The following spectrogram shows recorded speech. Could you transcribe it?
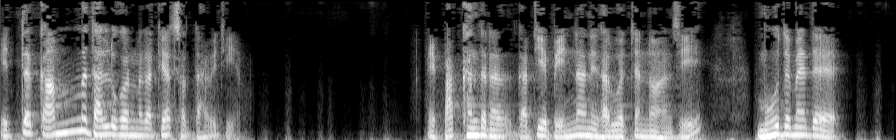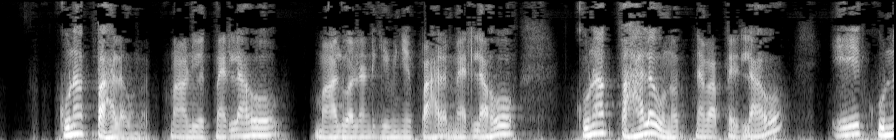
එතකම්ම තල්ලු කරන ගතියක් සද්ධාවේ තියෙනවා. මේ පක්ඛන්දර ගතිය පෙන්නන්නේ සරුවච්චන් වහන්සේ මුහුද මැද කුණක් පහළ වුණොත් මාළුවෙක් මැරිලා හෝ මාළු වලන්ට ගෙමිනියෙක් පහළ මැරිලා හෝ කුණක් පහළ වුණොත් නැවක් පෙරිලා හෝ ඒ කුණ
